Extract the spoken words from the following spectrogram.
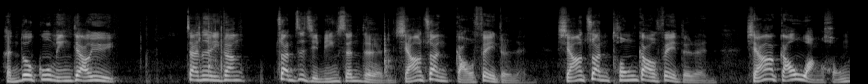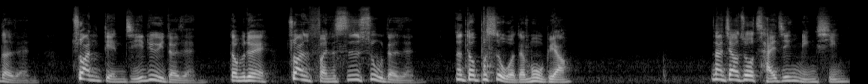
很多沽名钓誉，在那地方赚自己名声的人，想要赚稿费的人，想要赚通告费的人，想要搞网红的人，赚点击率的人，对不对？赚粉丝数的人。那都不是我的目标，那叫做财经明星，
